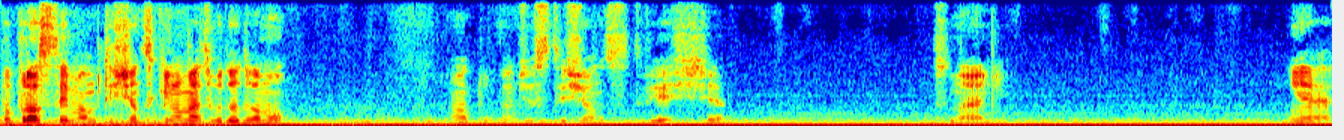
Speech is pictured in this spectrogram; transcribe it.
Po prostej mam 1000 km do domu. A tu będzie z 1200? Co najmniej. Nie,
